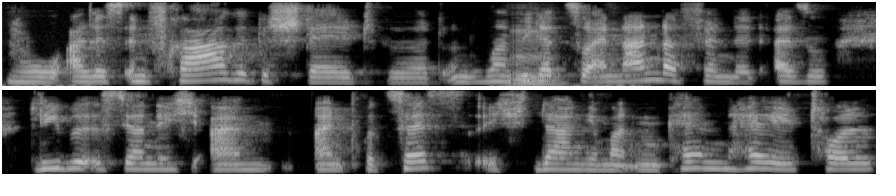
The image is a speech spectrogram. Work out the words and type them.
wo alles in Frage gestellt wird und wo man mhm. wieder zueinander findet. Also Liebe ist ja nicht ein, ein Prozess. Ich lerne jemanden kennen, hey, toll,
